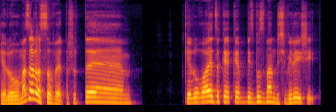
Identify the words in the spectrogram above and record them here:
כאילו, מה זה לא סובל? פשוט אה, כאילו רואה את זה כ- כבזבוז זמן בשבילי אישית.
